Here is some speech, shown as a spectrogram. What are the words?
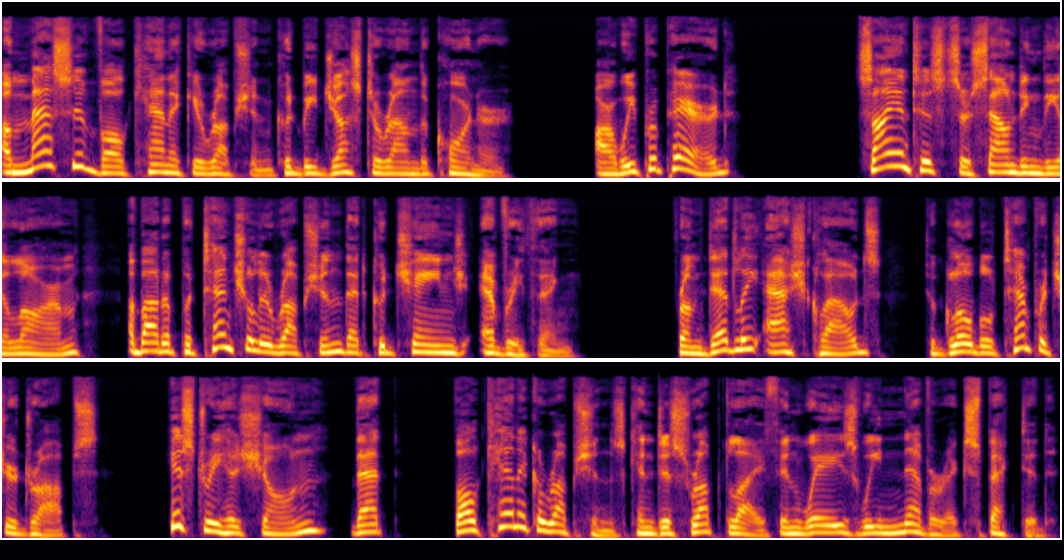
A massive volcanic eruption could be just around the corner. Are we prepared? Scientists are sounding the alarm about a potential eruption that could change everything. From deadly ash clouds to global temperature drops, history has shown that volcanic eruptions can disrupt life in ways we never expected.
